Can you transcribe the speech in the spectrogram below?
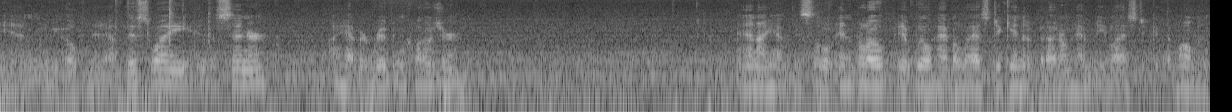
And when you open it out this way, in the center, I have a ribbon closure and I have this little envelope. It will have elastic in it, but I don't have any elastic at the moment.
